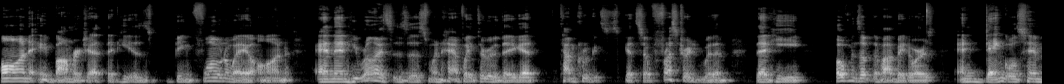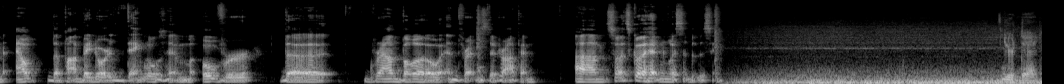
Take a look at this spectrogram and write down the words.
on a bomber jet that he is being flown away on. And then he realizes this when halfway through they get Tom Cruise gets, gets so frustrated with him that he opens up the pod bay doors and dangles him out the pod bay doors, dangles him over the ground below, and threatens to drop him. Um, so let's go ahead and listen to the scene. You're dead,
